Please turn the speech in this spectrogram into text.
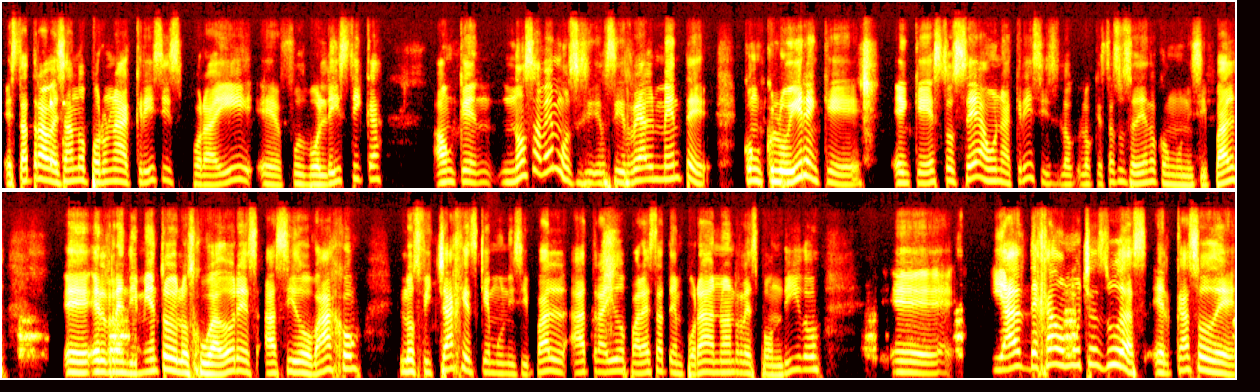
Está atravesando por una crisis por ahí eh, futbolística, aunque no sabemos si, realmente concluir en que, en que esto sea una crisis, lo, que está sucediendo con Municipal. Eh, el rendimiento de los jugadores ha sido bajo. Los fichajes que Municipal ha traído para esta temporada no han respondido. Eh, y ha dejado muchas dudas el caso de,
